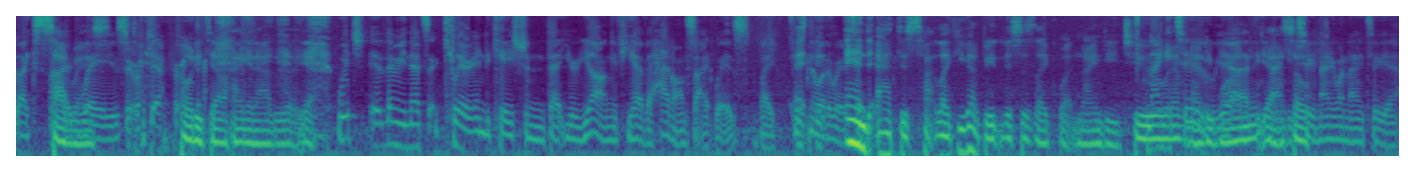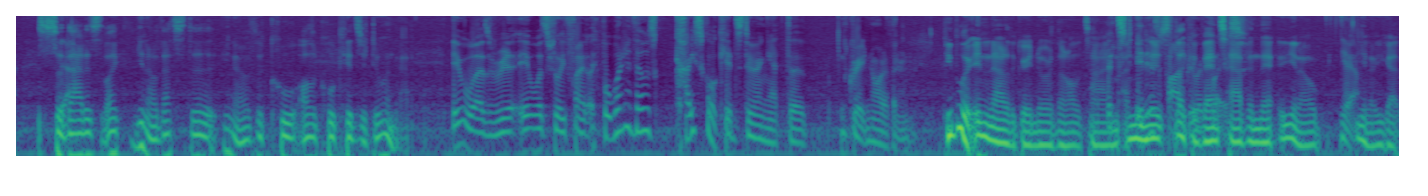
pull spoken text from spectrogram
like Sideways. sideways, or whatever. Ponytail hanging out of the yeah. Which I mean, that's a clear indication that you're young if you have a hat on sideways. Like, there's no other way. And at this time, like you got to be. This is like what ninety two, whatever, 92, ninety yeah, I think Yeah, 92, so 91, 92, yeah. so Yeah. that is like you know that's the you know the cool all the cool kids are doing that. It was re- it was really funny. Like, but what are those high school kids doing at the Great Northern? people are in and out of the Great Northern all the time. It's- I mean, it is a there's like events place. happening. There, you know, Yeah. you know, you got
